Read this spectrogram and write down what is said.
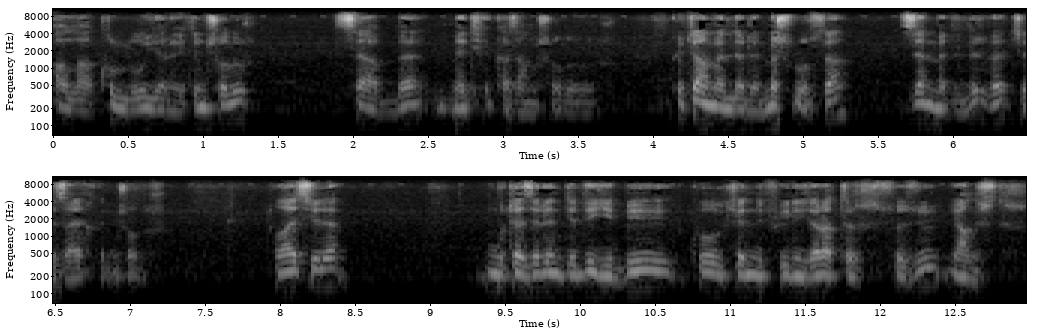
Allah kulluğu yerine getirmiş olur. Sevap ve medhi kazanmış olur. Kötü amellerle meşgul olsa zemmedilir ve cezayı hak etmiş olur. Dolayısıyla Mutezel'in dediği gibi kul kendi fiilini yaratır sözü yanlıştır.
